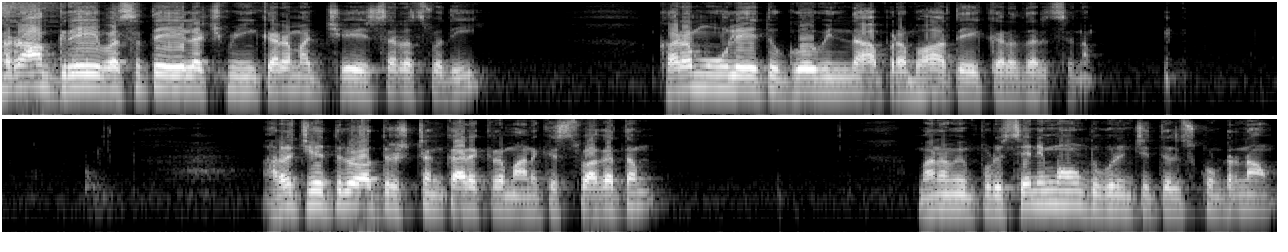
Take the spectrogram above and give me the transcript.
కరాగ్రే వసతే లక్ష్మీ కరమధ్యే సరస్వతి. కరమూలేతు గోవింద ప్రభాతే కరదర్శనం. అరచేతులు అదృష్టం కార్యక్రమానికి స్వాగతం. మనం ఇప్పుడు శని మౌంట్ గురించి తెలుసుకుంటున్నాం.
